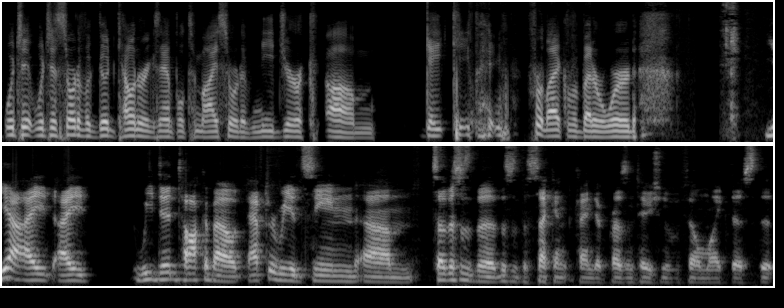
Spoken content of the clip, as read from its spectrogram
Which it which is sort of a good counterexample to my sort of knee jerk um, gatekeeping, for lack of a better word. Yeah, I, I we did talk about after we had seen um, so this is the this is the second kind of presentation of a film like this that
